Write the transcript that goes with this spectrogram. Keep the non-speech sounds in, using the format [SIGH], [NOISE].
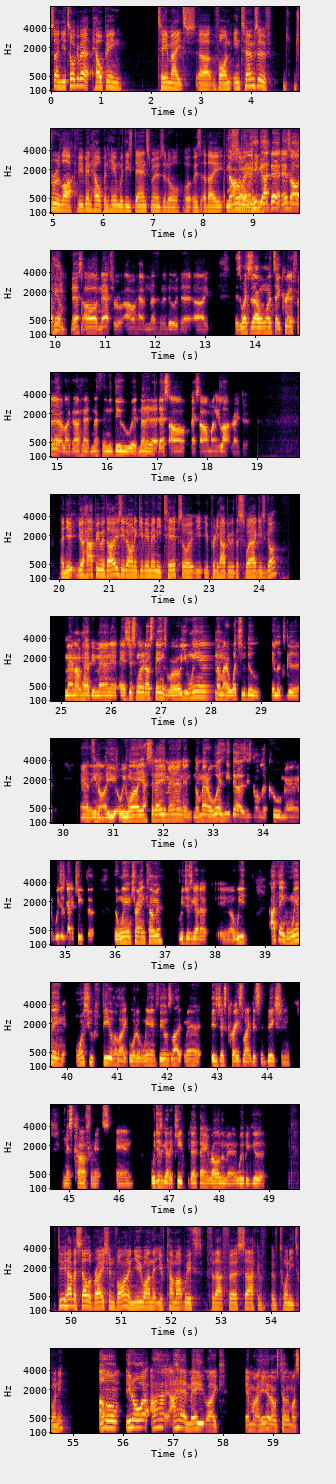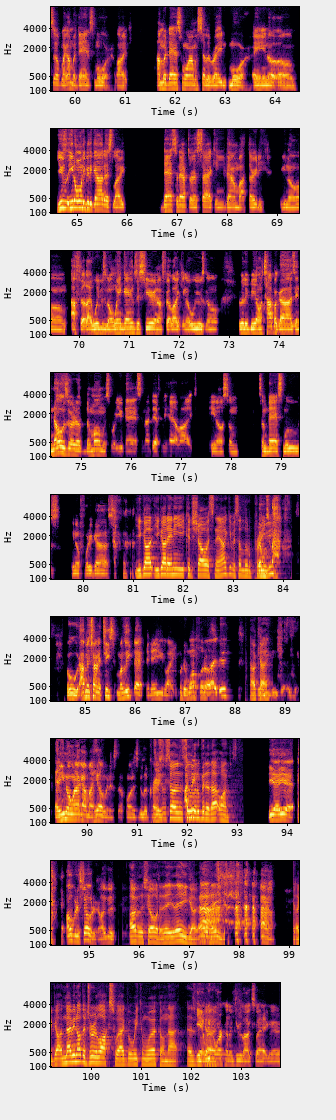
So, you talk about helping teammates, uh, Von. In terms of Drew Lock, have you been helping him with his dance moves at all, or is are they? No, man, he got that. That's all him. That's all natural. I don't have nothing to do with that. Like as much as I want to take credit for that, like I had nothing to do with none of that. That's all. That's all money locked right there. And you, you're happy with those? You don't want to give him any tips, or you- you're pretty happy with the swag he's got? Man, I'm happy, man. It's just one of those things where you win, no matter what you do, it looks good. And That's you know, he, we won yesterday, man. And no matter what he does, he's gonna look cool, man. And we just got to keep the the win train coming. We just gotta, you know, we. I think winning once you feel like what a win feels like, man, it just creates like this addiction and this confidence, and we just got to keep that thing rolling, man. And we'll be good. Do you have a celebration, Von, a new one that you've come up with for that first sack of, of 2020? Um, you know what? I I had made like in my head, I was telling myself like I'm gonna dance more. Like I'm gonna dance more. I'm gonna celebrate more. And you know, um, usually you don't want to be the guy that's like dancing after a sack and you're down by 30. You know, um, I felt like we was gonna win games this year, and I felt like you know we was gonna really be on top of guys. And those are the, the moments where you dance. And I definitely had like you know some some dance moves. You know, for the guys. [LAUGHS] You got you got any you could show us now? Give us a little It preview. Ooh, I've been trying to teach Malik that, and then you like put the one foot up like this. Okay. And you know when I got my helmet and stuff on, it's gonna look crazy. so, so it's I a think- little bit of that one Yeah, yeah. [LAUGHS] Over the shoulder, like this. over the shoulder. There, there you go. There, there you Ah. go. [LAUGHS] I got maybe not the Drew Lock swag, but we can work on that as we yeah, go. we can work on the Drew Lock swag, man.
